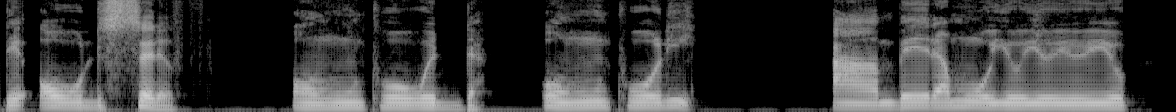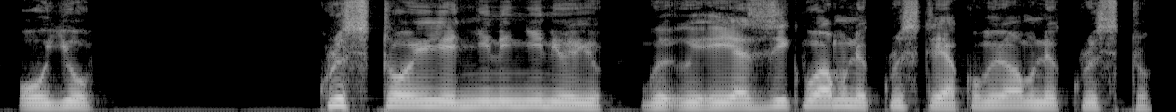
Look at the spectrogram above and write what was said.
the old self omuntu ow'edda omuntu oli ambeeramu oyo oyoyoyo oyo. Kristo oyo yennyini nnyini oyo eyaziikibwa wamu ne kristo eyakomerwa wamu ne kristo.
